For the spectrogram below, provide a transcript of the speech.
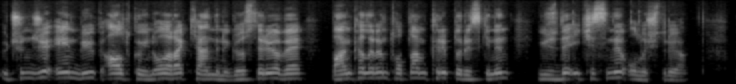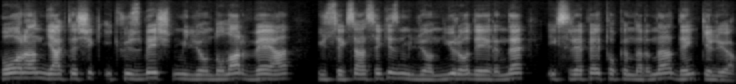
üçüncü en büyük altcoin olarak kendini gösteriyor ve bankaların toplam kripto riskinin %2'sini oluşturuyor. Bu oran yaklaşık 205 milyon dolar veya 188 milyon euro değerinde XRP tokenlarına denk geliyor.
